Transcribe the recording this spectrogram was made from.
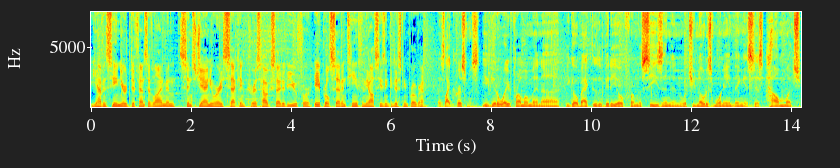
You haven't seen your defensive lineman since January 2nd. Chris, how excited are you for April 17th in the offseason conditioning program? It's like Christmas. You get away from them and uh, you go back through the video from the season, and what you notice more than anything is just how much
